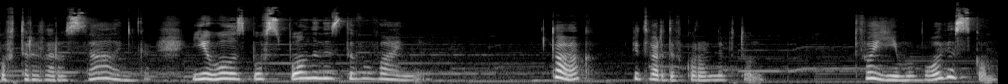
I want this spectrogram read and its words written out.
повторила русаленька, її голос був сповнений здивування. Так, підтвердив король Нептун, твоїм обов'язком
